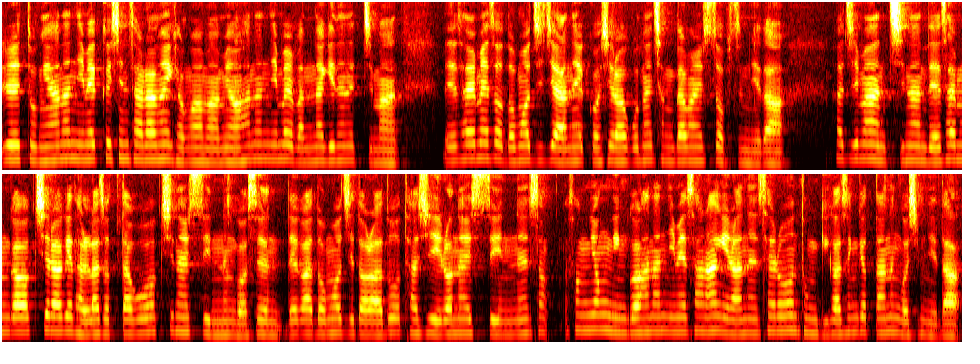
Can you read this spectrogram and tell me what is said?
를 통해 하나님의 크신 사랑을 경험하며 하나님을 만나기는 했지만 내 삶에서 넘어지지 않을 것이라고는 장담할 수 없습니다. 하지만 지난 내 삶과 확실하게 달라졌다고 확신할 수 있는 것은 내가 넘어지더라도 다시 일어날 수 있는 성, 성령님과 하나님의 사랑이라는 새로운 동기가 생겼다는 것입니다.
